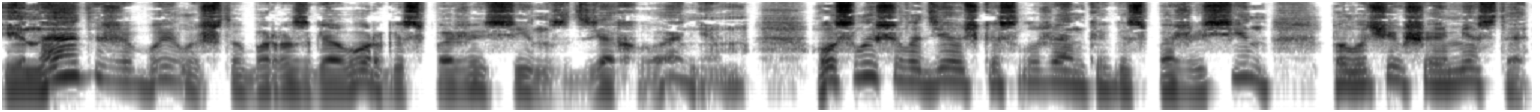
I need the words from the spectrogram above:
И надо же было, чтобы разговор госпожи Син с Дзяхуанем услышала девочка-служанка госпожи Син, получившая место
